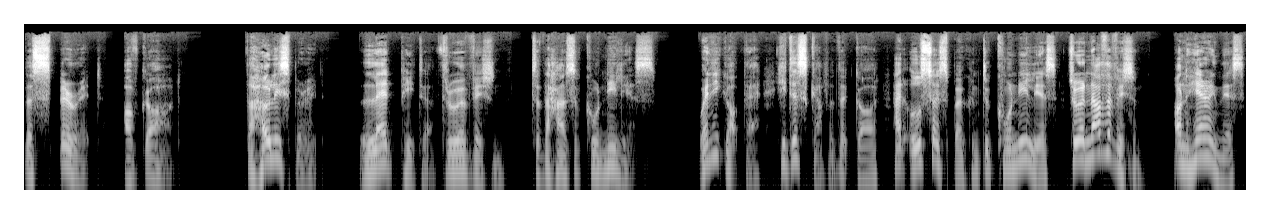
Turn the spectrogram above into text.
The Spirit of God. The Holy Spirit led Peter through a vision to the house of Cornelius. When he got there, he discovered that God had also spoken to Cornelius through another vision. On hearing this,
